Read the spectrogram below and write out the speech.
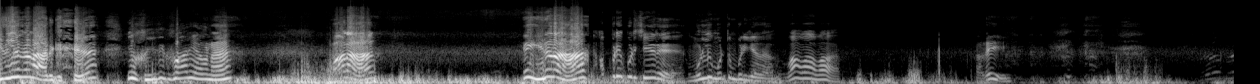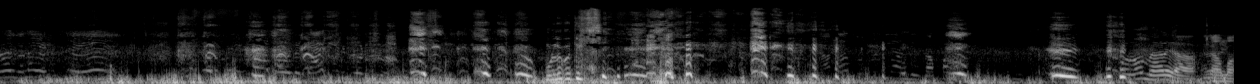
இது என்னடா இருக்கு? ஐயோ, இதுக்கு பாரு அவன. வாடா. ஏய் என்னடா? அப்படி பிடிச்சி இரு முள்ளு மட்டும் பிடிக்காத? வா வா வா. அடே. முள்ளு குத்திச்சு மேலையா ஆமா.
